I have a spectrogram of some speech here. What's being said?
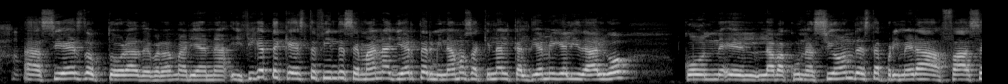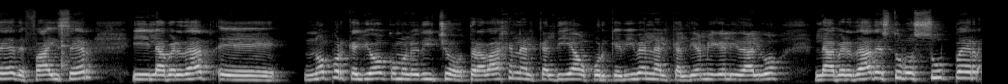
Así es, doctora, de verdad, Mariana. Y fíjate que este fin de semana, ayer terminamos aquí en la alcaldía Miguel Hidalgo con la vacunación de esta primera fase de Pfizer y la verdad, eh, no porque yo, como lo he dicho, trabaje en la alcaldía o porque vive en la alcaldía Miguel Hidalgo, la verdad estuvo súper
